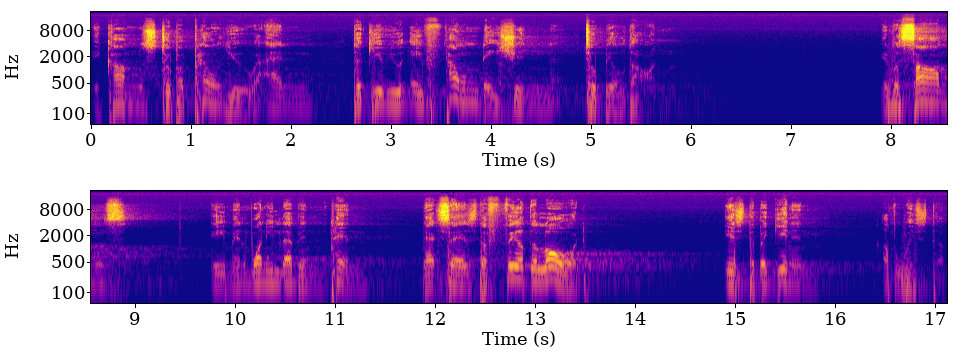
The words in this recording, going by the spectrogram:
It comes to propel you and to give you a foundation to build on. It was Psalms, amen, 111, 10 that says, The fear of the Lord is the beginning of wisdom.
